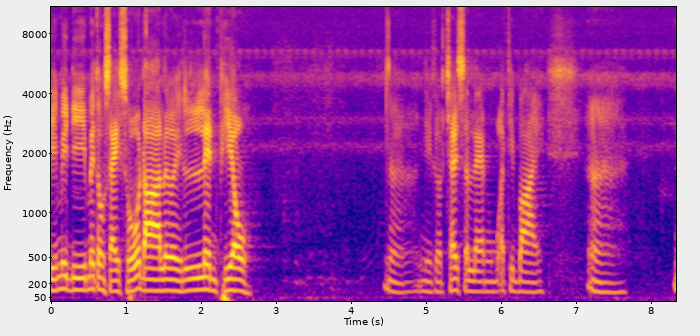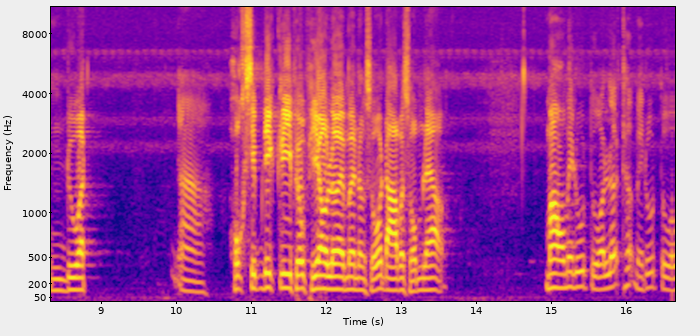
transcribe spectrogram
ดีไม่ดีไม่ต้องใส่โสดาเลยเล่นเพียวนี่ก็ใช้แสลงอธิบาย ดวดหกสิบดีกรีเพียวๆเลยมันต้องโสดาผสมแล้ว เมาไม่รู้ตัวเลอะเทอะไม่รู้ตัว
